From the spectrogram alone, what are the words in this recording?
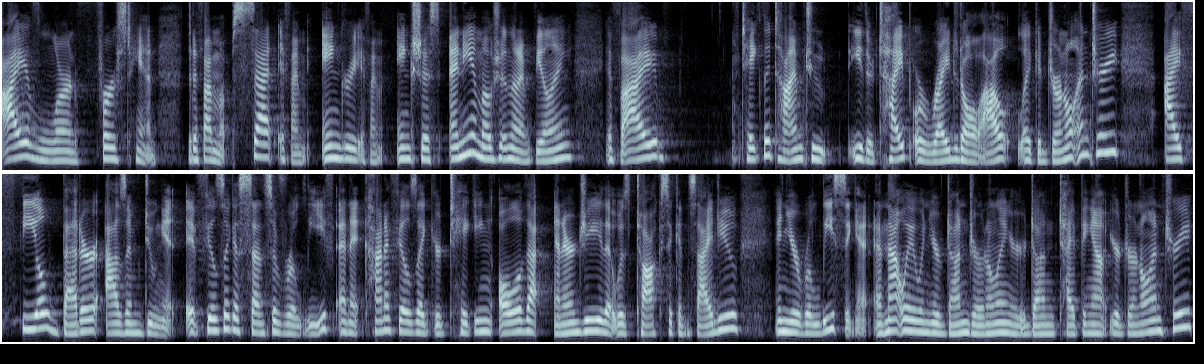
I have learned firsthand that if I'm upset, if I'm angry, if I'm anxious, any emotion that I'm feeling, if I take the time to either type or write it all out like a journal entry, I feel better as I'm doing it. It feels like a sense of relief and it kind of feels like you're taking all of that energy that was toxic inside you and you're releasing it. And that way, when you're done journaling or you're done typing out your journal entry,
